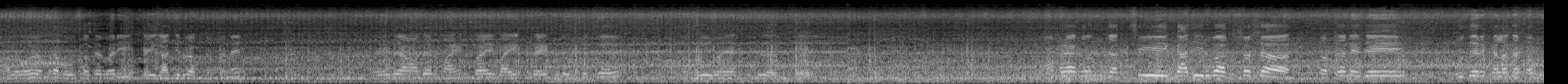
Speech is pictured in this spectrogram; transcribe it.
ভালোভাবে আমরা পৌঁছাতে পারি সেই গাজীরবাগ শ্মশানে। এই যে আমাদের মাহিন ভাই বাইক রাইড করতেছে। দুই ভাই একসাথে যাচ্ছে। আমরা এখন যাচ্ছি গাজীরবাগ শ্মশান শ্মশানে যে ভূতের খেলা দেখাবো।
